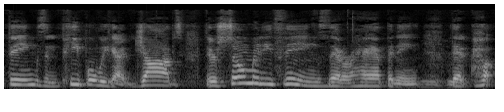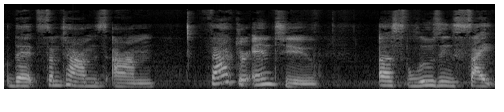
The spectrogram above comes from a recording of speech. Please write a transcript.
things and people we got jobs there's so many things that are happening that that sometimes um, factor into us losing sight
